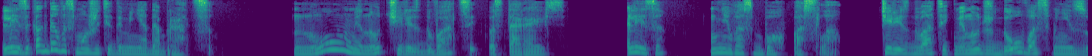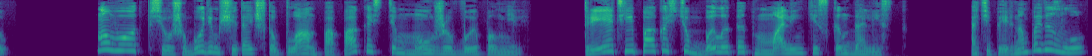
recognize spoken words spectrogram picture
Лиза, когда вы сможете до меня добраться? Ну, минут через двадцать постараюсь. Лиза, мне вас Бог послал. Через двадцать минут жду вас внизу. Ну вот, Псюша, будем считать, что план по пакостям мы уже выполнили. Третьей пакостью был этот маленький скандалист. А теперь нам повезло.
